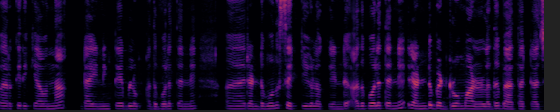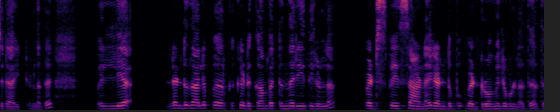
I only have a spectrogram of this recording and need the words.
പേർക്കിരിക്കാവുന്ന ഡൈനിങ് ടേബിളും അതുപോലെ തന്നെ രണ്ട് മൂന്ന് സെറ്റികളൊക്കെ ഉണ്ട്. അതുപോലെ തന്നെ രണ്ട് ബെഡ്റൂമാണുള്ളത് ബാത്ത് അറ്റാച്ച്ഡ് ആയിട്ടുള്ളത്. വലിയ രണ്ട് നാല് പേർക്ക് കിടക്കാൻ പറ്റുന്ന രീതിയിലുള്ള ബെഡ് സ്പേസ് ആണ് രണ്ട് ബെഡ്റൂമിലും ഉള്ളത് അത്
